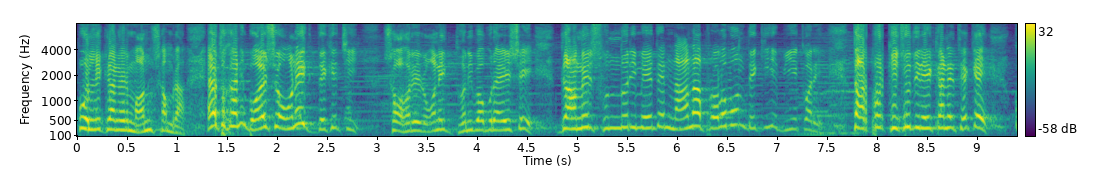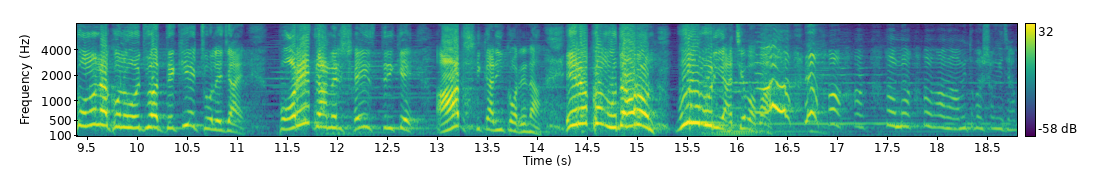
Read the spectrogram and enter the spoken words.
পল্লীগ্রামের মানুষ আমরা। এতখানি বয়সে অনেক দেখেছি শহরের অনেক ধনীবাবুরা এসে গ্রামের সুন্দরী মেয়েদের নানা প্রলোভন দেখিয়ে বিয়ে করে। তারপর কিছুদিন এখানে থেকে কোনো না কোনো অজুহাত দেখিয়ে চলে যায়। পরে গ্রামের সেই স্ত্রীকে আর স্বীকারই করে না। এরকম উদাহরণ বুড়ি বুড়ি আছে বাবা। আমা- তোমার সঙ্গে যাব।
